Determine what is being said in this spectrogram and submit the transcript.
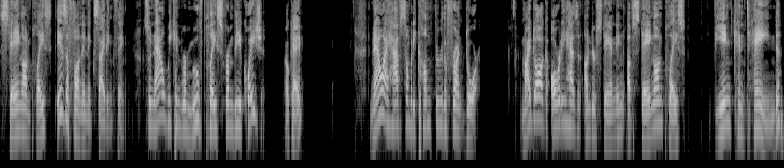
staying on place is a fun and exciting thing. So now we can remove place from the equation. Okay? Now I have somebody come through the front door. My dog already has an understanding of staying on place, being contained,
